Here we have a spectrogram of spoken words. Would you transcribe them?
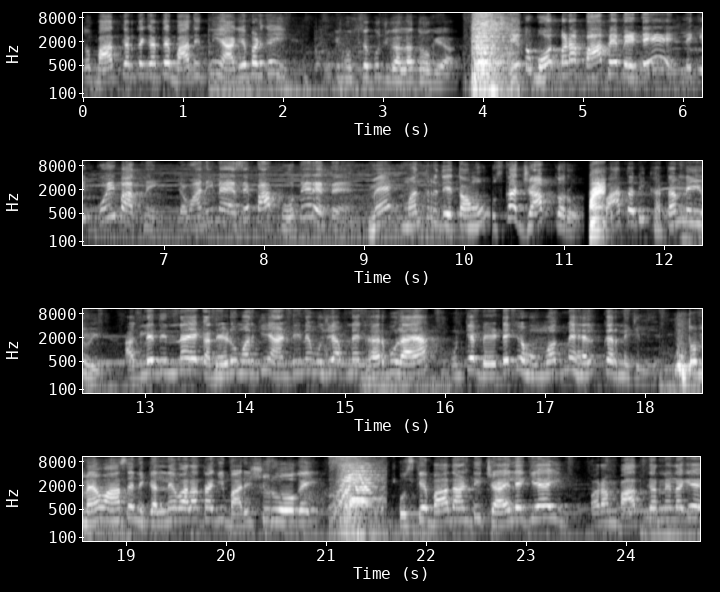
तो बात करते करते बात इतनी आगे बढ़ गई कि मुझसे कुछ गलत हो गया। ये तो बहुत बड़ा पाप है बेटे लेकिन कोई बात नहीं। जवानी में ऐसे पाप होते रहते हैं। मैं एक मंत्र देता हूँ उसका जाप करो। बात अभी खत्म नहीं हुई। अगले दिन ना एक अधेड़ उम्र की आंटी ने मुझे अपने घर बुलाया उनके बेटे के होमवर्क में हेल्प करने के लिए। तो मैं वहाँ से निकलने वाला था कि बारिश शुरू हो गई। उसके बाद आंटी चाय लेके आई और हम बात करने लगे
